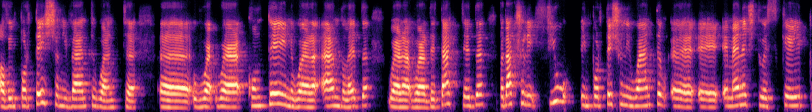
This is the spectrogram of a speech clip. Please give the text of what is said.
of importation event went uh, were, were, contained, were handled, were, were detected, but actually few importation events uh, uh, managed to escape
